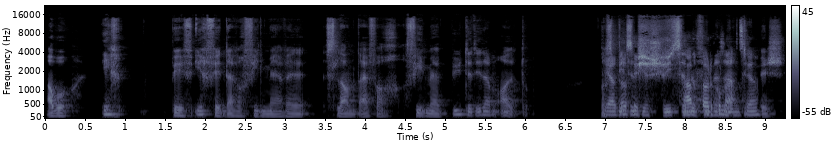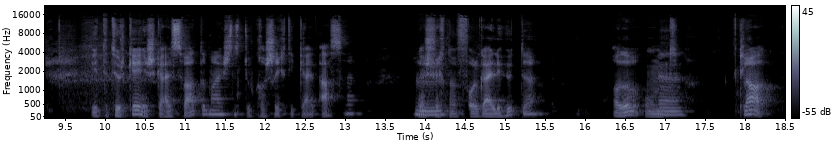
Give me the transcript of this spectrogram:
Aber ich, ich finde einfach viel mehr, weil das Land einfach viel mehr bietet in diesem Alter. Was ja, das ist Schweiz, das Hauptargument, ja. Bist? In der Türkei ist geiles Wetter meistens, du kannst richtig geil essen, du hast mhm. vielleicht noch eine voll geile Hütte, oder? Und ja. klar,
